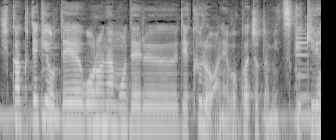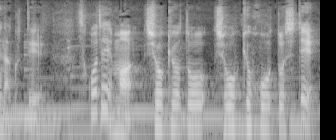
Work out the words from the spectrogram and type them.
比較的お手頃なモデルで黒はね僕はちょっと見つけきれなくてそこでまあ消去と消去法として、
